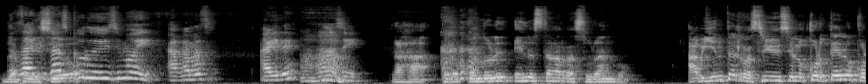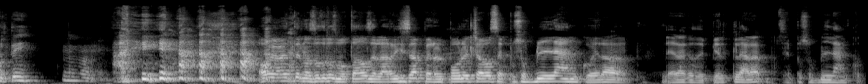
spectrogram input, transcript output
ya o sea, estás crudísimo y agarras aire. Ajá. Así. Ajá, pero cuando le- él lo estaba rasurando, avienta el rastrillo y dice, lo corté, lo corté. No mames. Obviamente nosotros botados de la risa, pero el pobre chavo se puso blanco, era, era de piel clara, se puso blanco.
